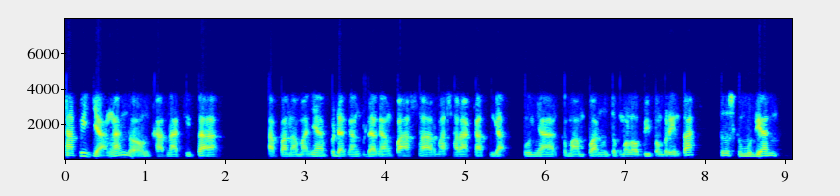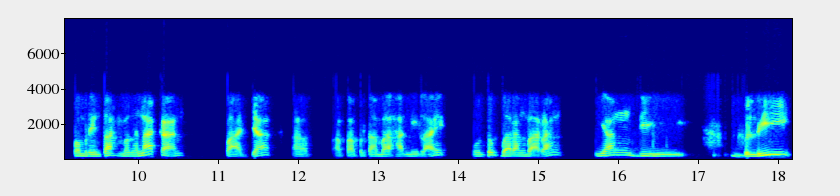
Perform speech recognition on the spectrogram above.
Tapi jangan dong karena kita apa namanya pedagang-pedagang pasar, masyarakat nggak punya kemampuan untuk melobi pemerintah, terus kemudian pemerintah mengenakan pajak uh, apa pertambahan nilai untuk barang-barang yang dibeli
